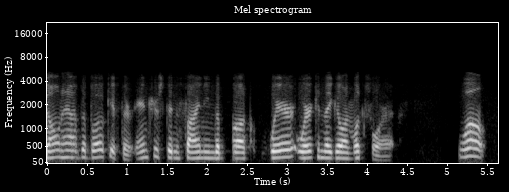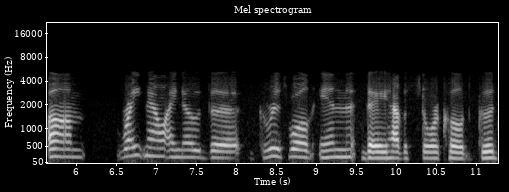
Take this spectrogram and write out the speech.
don't have the book, if they're interested in finding the book, where where can they go and look for it? Well, um, right now I know the Griswold Inn. They have a store called Goods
